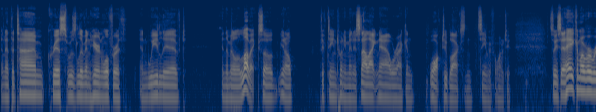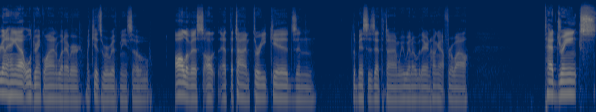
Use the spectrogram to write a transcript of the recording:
and at the time, Chris was living here in Wolfforth, and we lived in the middle of Lubbock. So you know, 15, 20 minutes. Not like now where I can walk two blocks and see him if I wanted to. So he said, "Hey, come over. We're gonna hang out. We'll drink wine, whatever." My kids were with me, so all of us, all at the time, three kids and the missus at the time, we went over there and hung out for a while. Had drinks.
